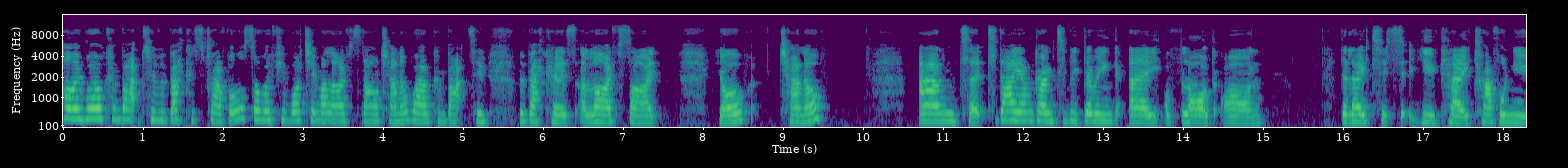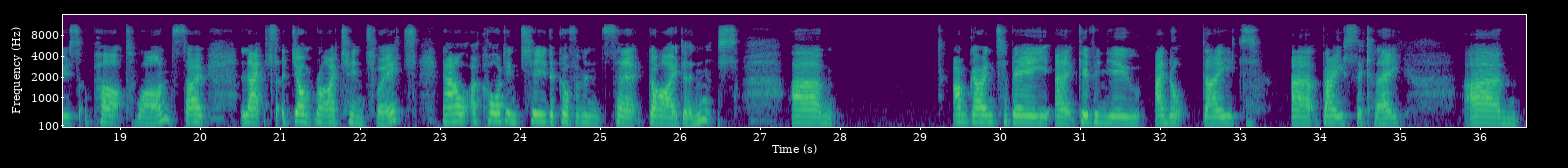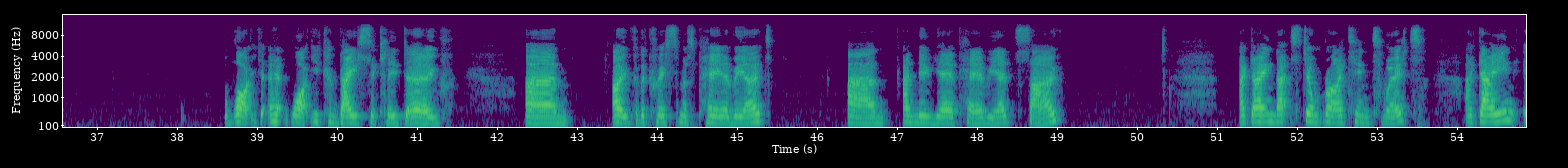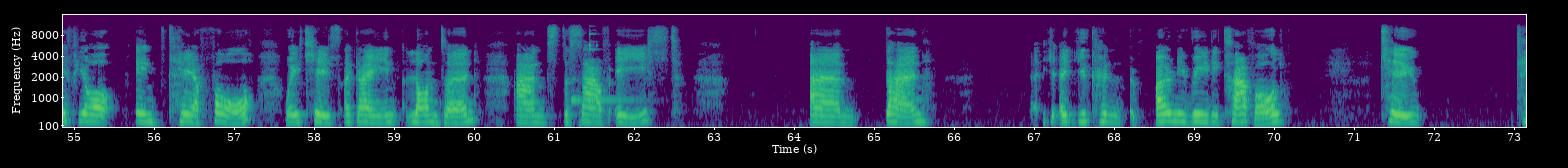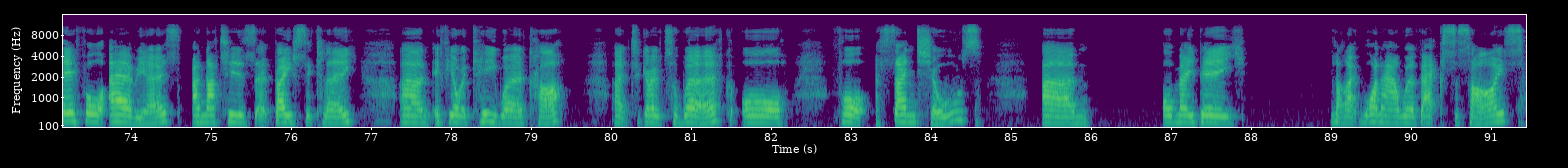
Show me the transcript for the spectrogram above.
Hi, welcome back to Rebecca's Travels, or if you're watching my lifestyle channel, welcome back to Rebecca's Lifestyle channel. And uh, today I'm going to be doing a, a vlog on the latest UK travel news part one. So let's jump right into it. Now according to the government's uh, guidance um, I'm going to be uh, giving you an update uh, basically um, what uh, what you can basically do um, over the Christmas period um, and New Year period. So again let's jump right into it. Again if you're in tier 4 which is again London and the southeast. Um then you can only really travel to tier 4 areas and that is uh, basically um, if you're a key worker uh, to go to work or for essentials um, or maybe like one hour of exercise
